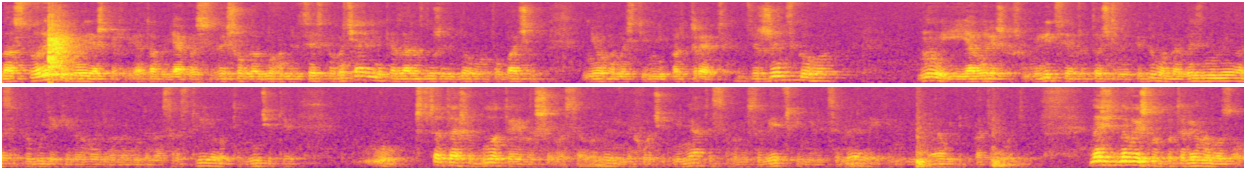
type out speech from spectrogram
нас створити, бо я ж кажу, я там якось зайшов до одного міліцейського начальника, зараз дуже відомого побачив в нього на стіні портрет Дзержинського. Ну і я вирішив, що міліція вже точно не піду, вона не змінилася, при будь-якій нагоді вона буде нас розстрілювати, мучити. Ну, все те, що було, те і лишилося. Вони не хочуть мінятися, вони совєтські міліціонери, які не ненавидять патріотів. Значить, не вийшло з батальйоном Азов.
